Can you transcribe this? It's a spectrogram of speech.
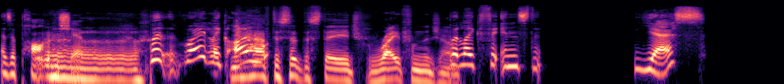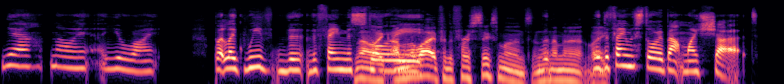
as a partnership. Uh, but right, like you I have to set the stage right from the jump. But like for instance, yes, yeah, no, I, you're right. But like we've the the famous no, story like I'm gonna lie for the first six months, and then I'm gonna like. with the famous story about my shirt.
